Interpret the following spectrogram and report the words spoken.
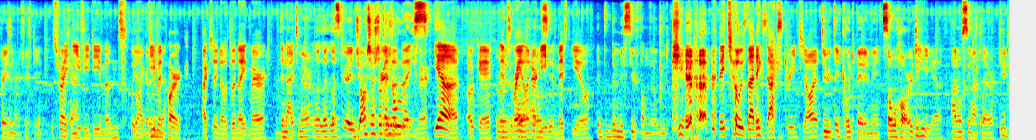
Crazy Man 50. Let's try okay. Easy Demons. Oh, yeah, Demon Park. Actually, no, the Nightmare. The Nightmare? Let, us do a Josh.io race! Nightmare? Yeah, okay. Or it's right uh, underneath the Miss You. The Miss You thumbnail, dude. Yeah, they chose that exact screenshot. Dude, they clickbaited me so hard. Yeah. I don't see my player. Dude,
